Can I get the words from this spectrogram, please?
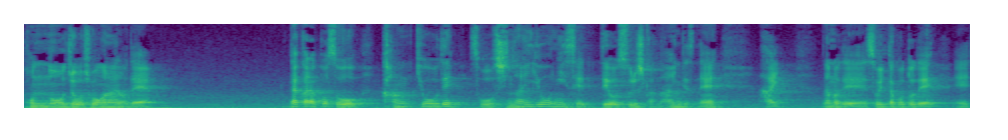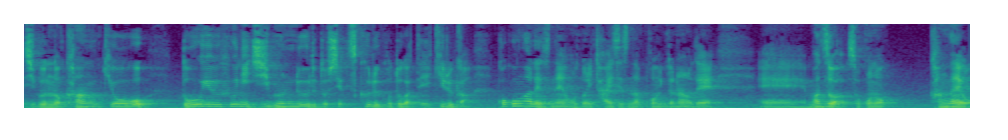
本能上しょうがないので。だからこそ環境でそうしないように設定をするしかないんですね。はい。なのでそういったことで、えー、自分の環境をどういうふうに自分ルールとして作ることができるか。ここがですね本当に大切なポイントなので、えー、まずはそこの考えを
